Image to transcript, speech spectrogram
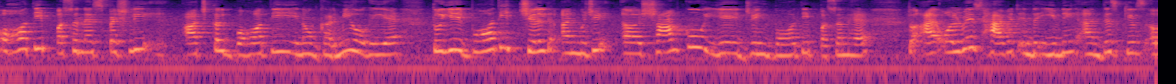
बहुत ही पसंद है स्पेशली आजकल बहुत ही यू नो गर्मी हो गई है तो ये बहुत ही चिल्ड एंड मुझे शाम को ये ड्रिंक बहुत ही पसंद है। तो I always have it in the evening and this gives a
